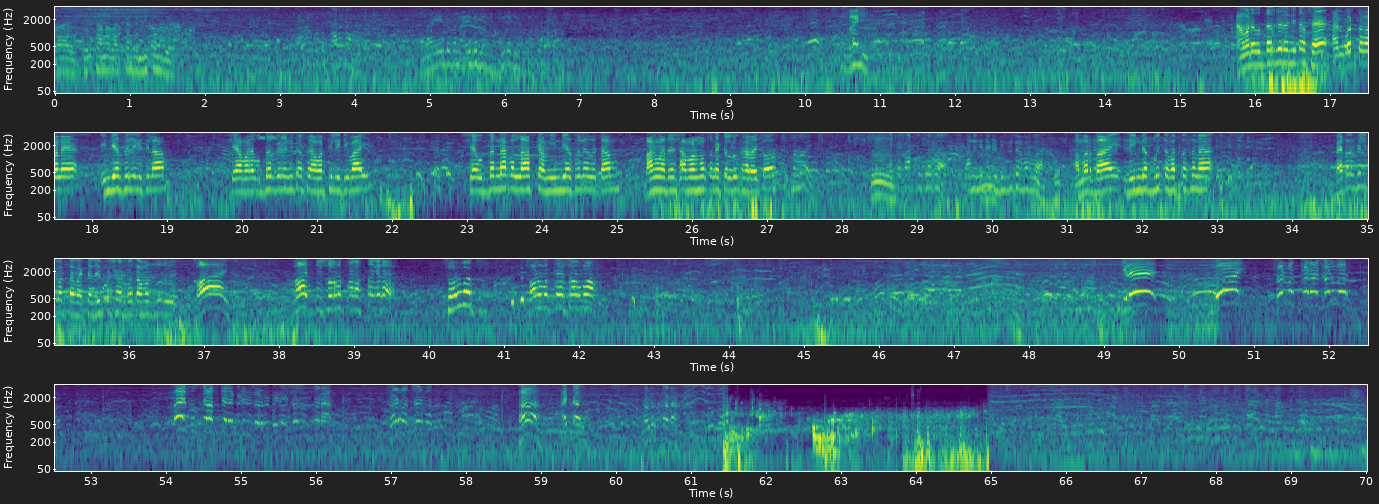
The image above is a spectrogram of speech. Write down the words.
ভাই সেই ঠান্ডা লাগতেছে নিকম্বে এই দোকান এই দোকান ঘুরে ঢুকছে ভাই। আমার উদ্ধার করে নিতেছে, আমি বর্তমানে ইন্ডিয়া চলে গেছিলাম। সে আমার উদ্ধার করে নিতেছে আমার সিলেটি ভাই। সে উদ্ধার না করলে আজকে আমি ইন্ডিয়া চলে যেতাম। বাংলাদেশ আমার মতন একটা লোক হারাইতো। ডুব আমার ভাই রিংটা বুঝতে পারতেছে না। বেটার ফিল করতাম, একটা লেবুর শরবত আমার ভাই! ভাই, তুই শরবত পাঠাস না শরবত শরবত দে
